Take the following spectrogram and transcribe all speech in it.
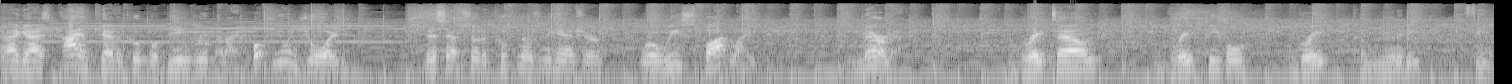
Hi guys, I am Kevin Cooper with Bean Group and I hope you enjoyed this episode of Coop Knows New Hampshire where we spotlight Merrimack. Great town, great people, great community feel.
